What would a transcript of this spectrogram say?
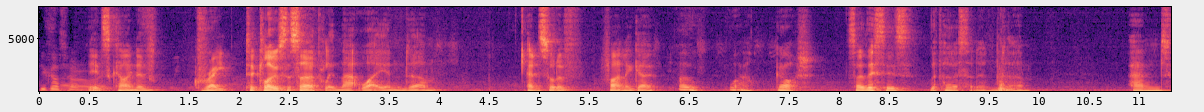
You got her all It's kind of great to close the circle in that way and um, and sort of finally go, oh wow, gosh. So this is the person and um, and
